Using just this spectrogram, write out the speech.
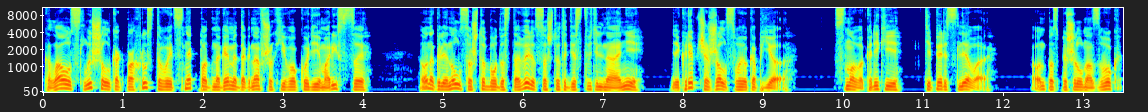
Клаус слышал, как похрустывает снег под ногами догнавших его Коди и Мариссы. Он оглянулся, чтобы удостовериться, что это действительно они, и крепче сжал своё копье. Снова крики, теперь слева. Он поспешил на звук.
